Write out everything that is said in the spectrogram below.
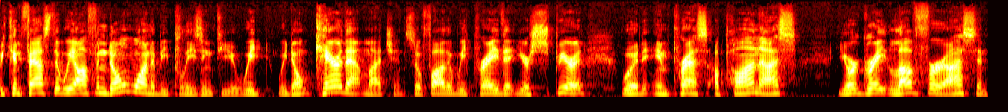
we confess that we often don't want to be pleasing to you. We, we don't care that much. And so, Father, we pray that your Spirit would impress upon us your great love for us. And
